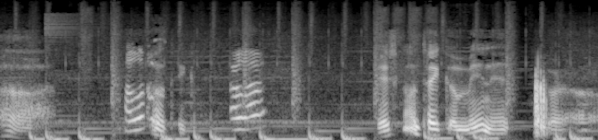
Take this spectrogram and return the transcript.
Uh, Hello? it's gonna take. Hello? It's gonna take a minute for uh,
